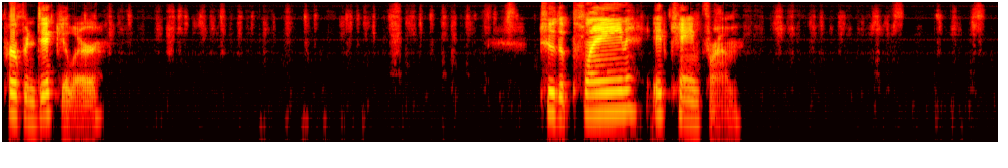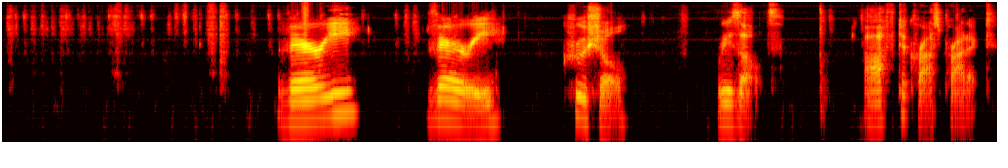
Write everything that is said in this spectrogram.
perpendicular to the plane it came from. Very, very crucial result. Off to cross product.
